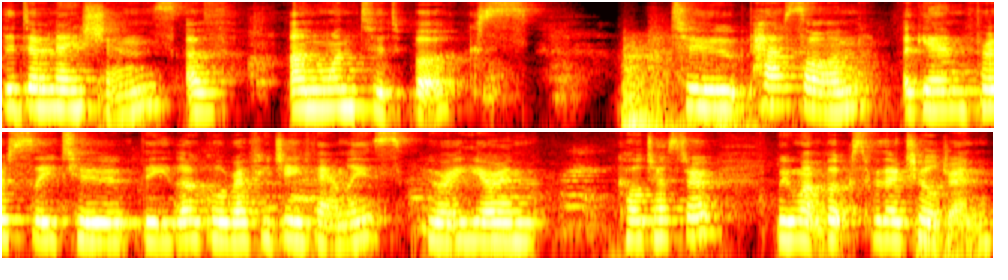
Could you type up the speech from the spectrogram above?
the donations of unwanted books to pass on again firstly to the local refugee families who are here in Colchester we want books for their children.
